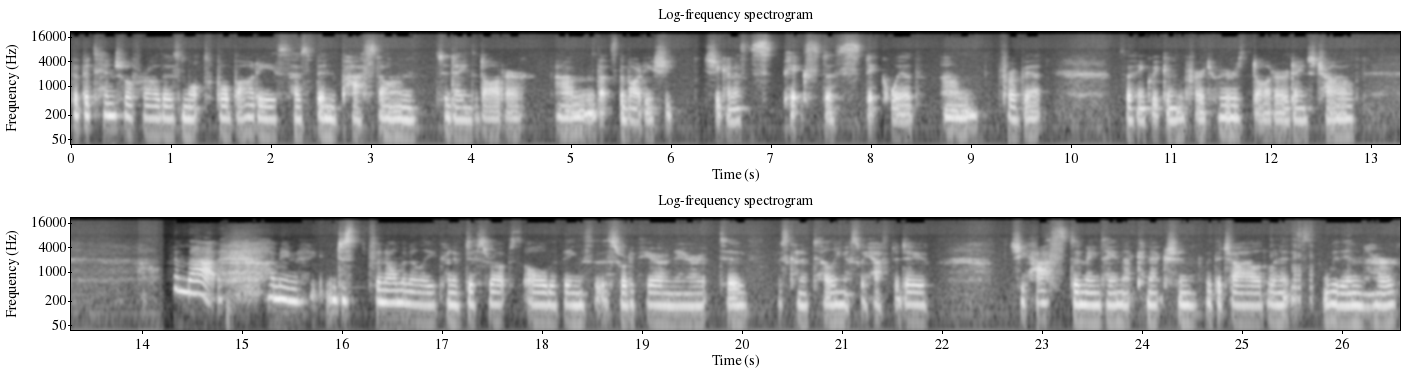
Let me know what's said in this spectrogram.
the potential for all those multiple bodies has been passed on to Daine's daughter. Um, that's the body she she kind of picks to stick with um, for a bit. So I think we can refer to her as daughter or Daine's child. And that, I mean, just phenomenally kind of disrupts all the things that the sort of hero narrative is kind of telling us we have to do. She has to maintain that connection with the child when it's within her.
